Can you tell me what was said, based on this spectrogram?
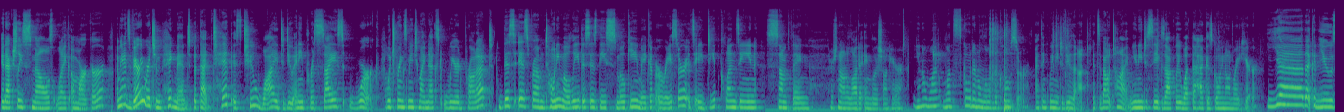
It actually smells like a marker. I mean, it's very rich in pigment, but that tip is too wide to do any precise work, which brings me to my next weird product. This is from Tony Moly. This is the Smoky Makeup Eraser. It's a deep cleansing something. There's not a lot of English on here. You know what? Let's scoot in a little bit closer. I think we need to do that. It's about time. You need to see exactly what the heck is going on right here. Yeah, that could use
